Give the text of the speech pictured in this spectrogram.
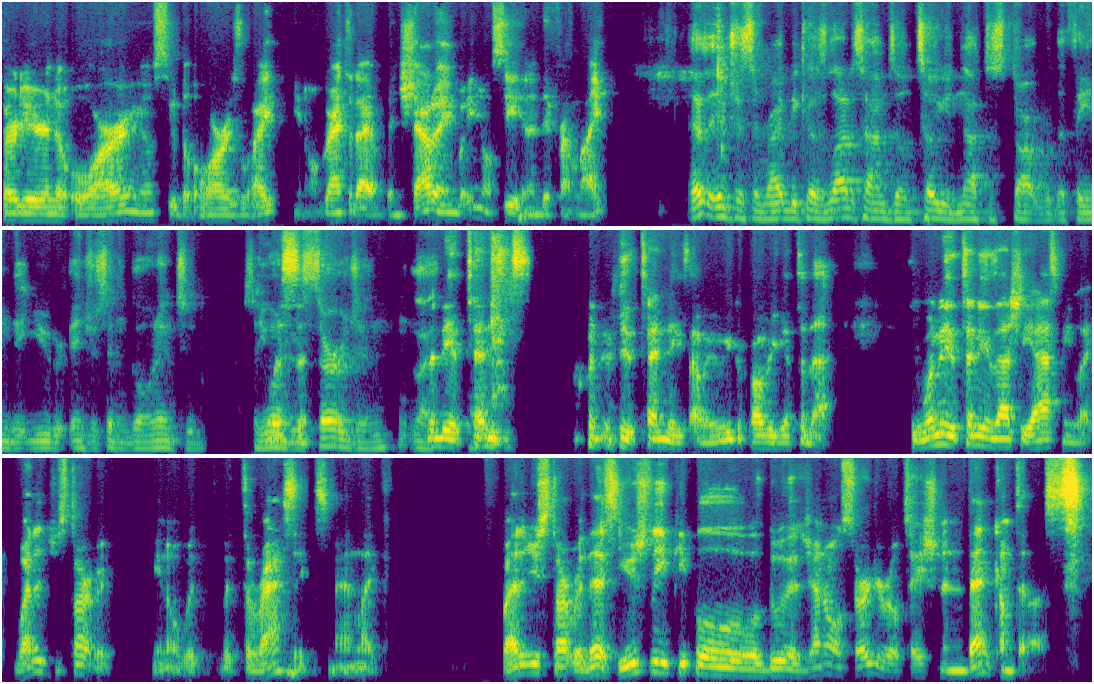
third year in the OR. You know, see what the OR is like. You know, granted, I've been shadowing, but you know, see it in a different light. That's interesting, right? Because a lot of times they'll tell you not to start with the thing that you're interested in going into. So you want to be a surgeon. Like, the attendings, one of the attendings. I mean, we could probably get to that. One of the attendings actually asked me, like, why did you start with, you know, with with thoracics, man? Like, why did you start with this? Usually, people will do the general surgery rotation and then come to us.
